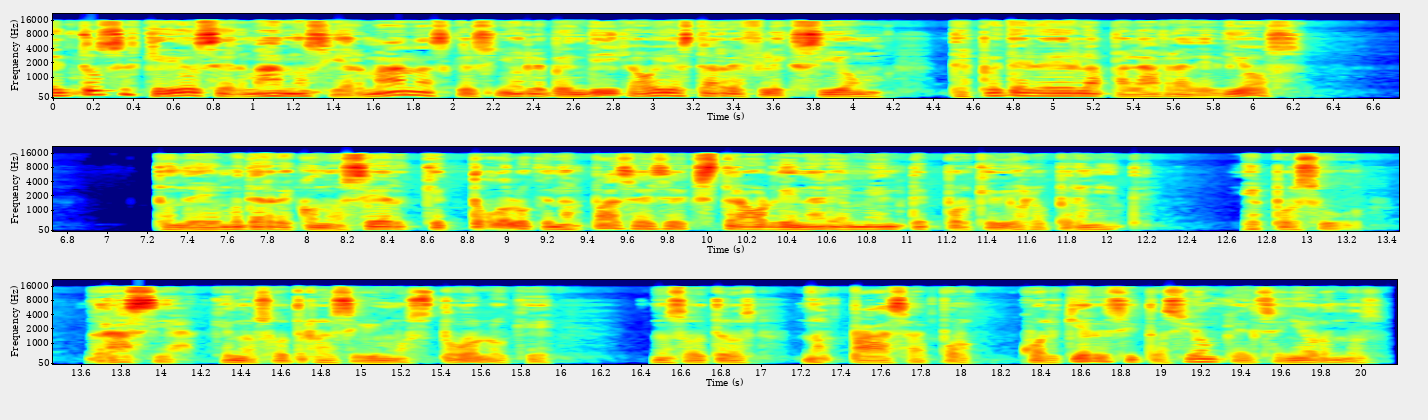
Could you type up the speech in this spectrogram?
Entonces, queridos hermanos y hermanas, que el Señor les bendiga hoy esta reflexión después de leer la palabra de Dios, donde debemos de reconocer que todo lo que nos pasa es extraordinariamente porque Dios lo permite. Es por su gracia que nosotros recibimos todo lo que nosotros nos pasa por cualquier situación que el Señor nos,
